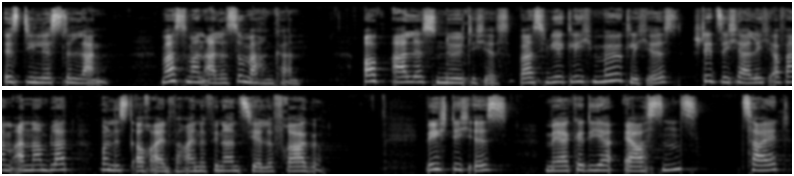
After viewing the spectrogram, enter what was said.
ist die Liste lang, was man alles so machen kann. Ob alles nötig ist, was wirklich möglich ist, steht sicherlich auf einem anderen Blatt und ist auch einfach eine finanzielle Frage. Wichtig ist, merke dir erstens, Zeit,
